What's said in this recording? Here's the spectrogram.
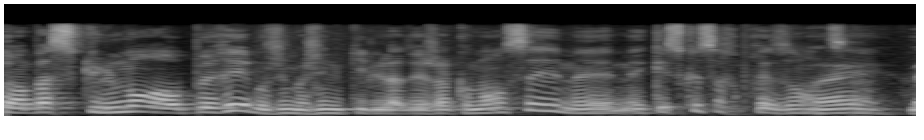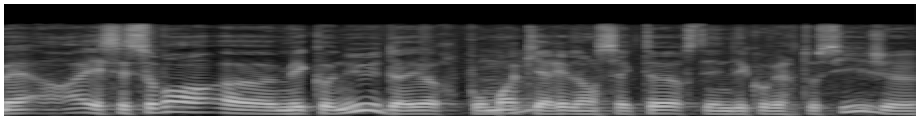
un basculement à opérer. Bon, J'imagine qu'il l'a déjà commencé, mais, qu'est-ce que ça représente Mais, Et c'est souvent euh, méconnu, d'ailleurs pour moi mhm. qui arrive dans le secteur, c'était une découverte aussi. Je,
